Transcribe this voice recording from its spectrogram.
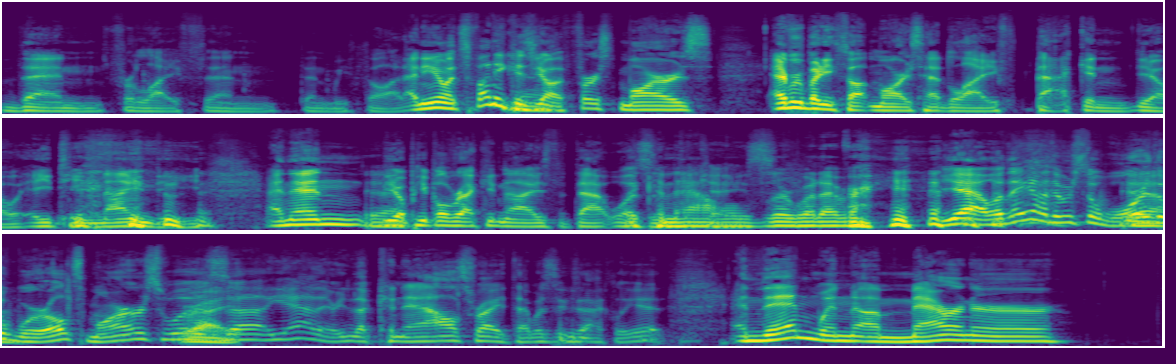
than for life than than we thought. And you know, it's funny because you know, at first Mars, everybody thought Mars had life back in you know 1890, and then Yeah. you know people recognized that that wasn't the, canals case. or whatever. yeah, well, they, you know, there was the War of the Worlds. Mars was, Right. uh, yeah, there, the canals, right? That was exactly it. And then when uh, Mariner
